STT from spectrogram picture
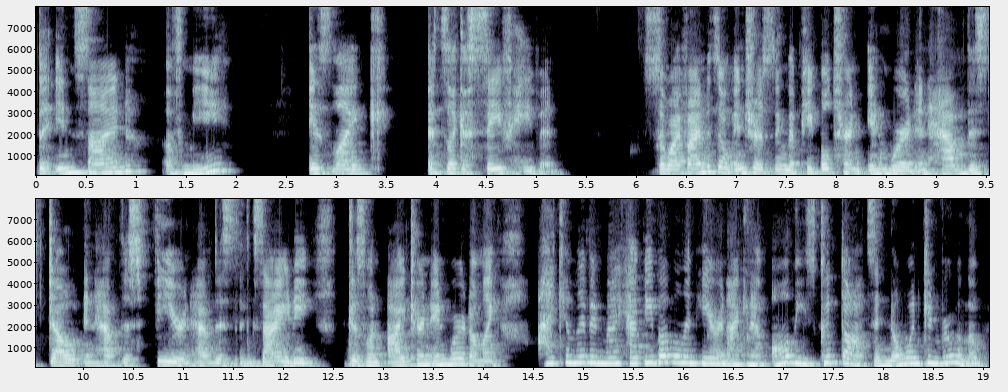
the inside of me is like it's like a safe haven. So I find it so interesting that people turn inward and have this doubt and have this fear and have this anxiety because when I turn inward I'm like I can live in my happy bubble in here and I can have all these good thoughts and no one can ruin them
